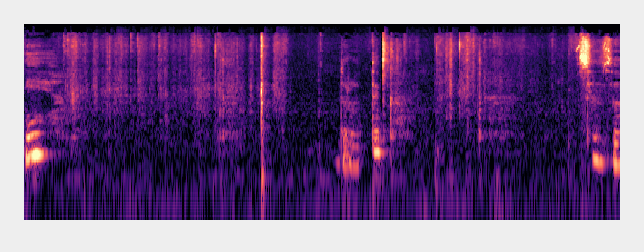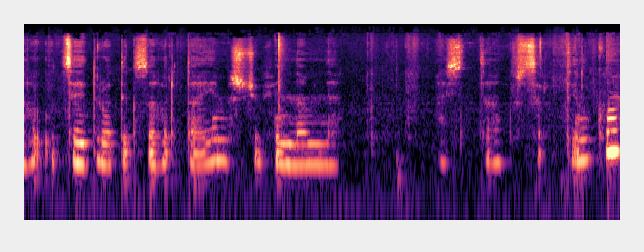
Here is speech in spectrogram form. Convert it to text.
і дротик. Це, цей дротик загортаємо, щоб він нам не ось так в серединку.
